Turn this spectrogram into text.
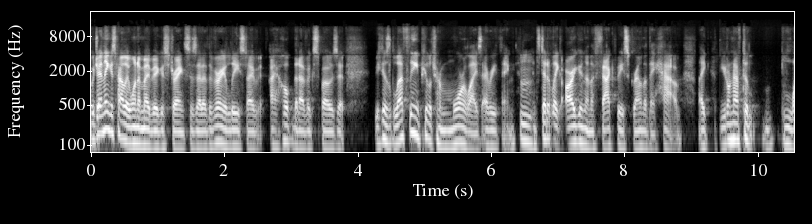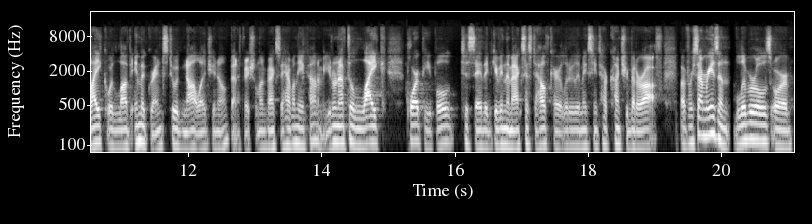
which i think is probably one of my biggest strengths is that at the very least i i hope that i've exposed it because left-leaning people try to moralize everything mm. instead of like arguing on the fact-based ground that they have. Like you don't have to like or love immigrants to acknowledge you know beneficial impacts they have on the economy. You don't have to like poor people to say that giving them access to healthcare literally makes the entire country better off. But for some reason liberals or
